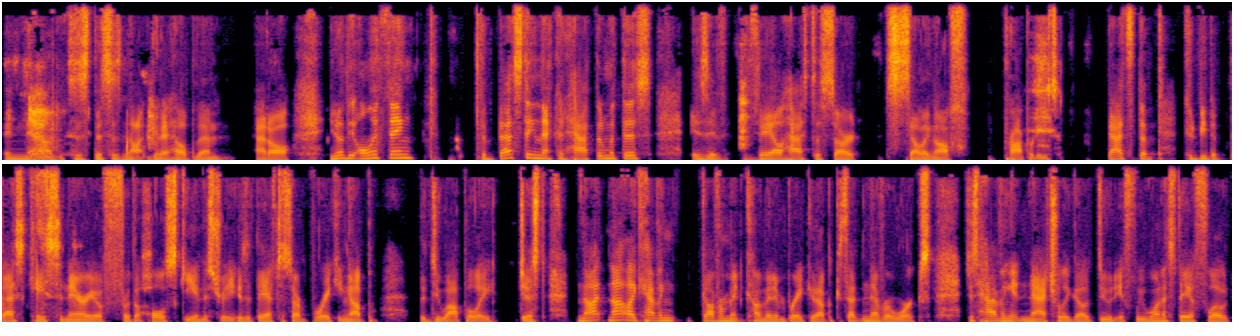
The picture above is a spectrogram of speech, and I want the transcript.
and now Yeah. this is this is not going to help them at all. You know, the only thing, the best thing that could happen with this is if Vail has to start selling off properties. that's the could be the best case scenario for the whole ski industry is if they have to start breaking up the duopoly just not not like having government come in and break it up because that never works just having it naturally go dude if we want to stay afloat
